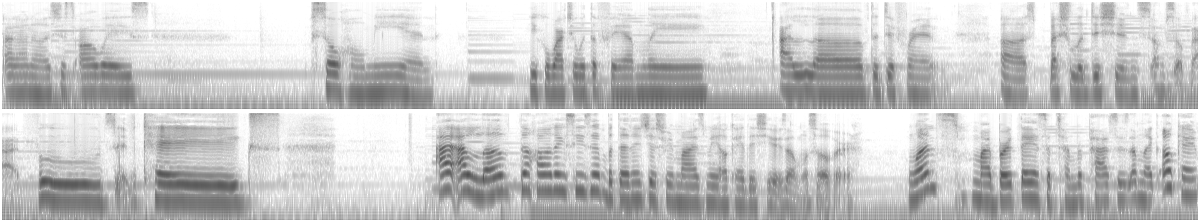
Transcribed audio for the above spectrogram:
I don't know, it's just always so homey and you can watch it with the family. I love the different uh, special editions. I'm so fat. Foods and cakes. I, I love the holiday season, but then it just reminds me okay, this year is almost over. Once my birthday in September passes, I'm like, okay,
